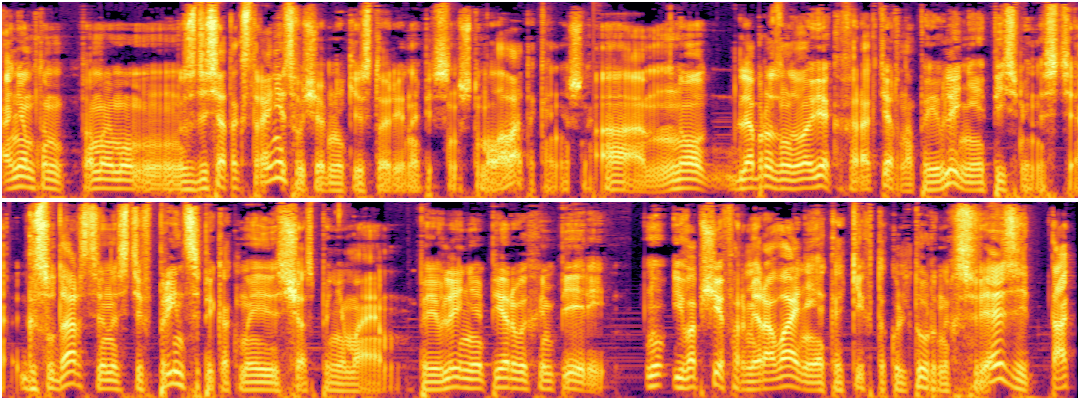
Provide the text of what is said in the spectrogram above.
о нем там, по-моему, с десяток страниц в учебнике истории написано, что маловато, конечно. А, но для бронзового века характерно появление письменности, государственности в принципе, как мы сейчас понимаем, появление первых империй. Ну и вообще формирование каких-то культурных связей так,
